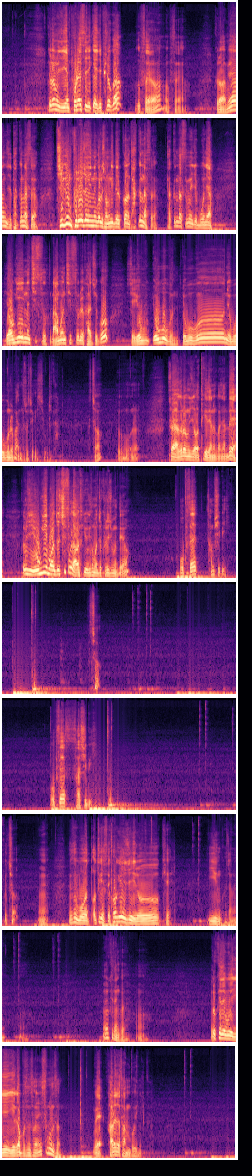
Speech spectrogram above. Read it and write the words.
그러면 이제 보냈으니까 이제 필요가 없어요. 없어요. 그러면 이제 다 끝났어요. 지금 그려져 있는 걸로 정리될 거는 다 끝났어요. 다 끝났으면 이제 뭐냐? 여기 있는 치수, 남은 치수를 가지고 이제 요, 부- 요 부분, 요 부분, 요 부분을 만들어줘야지 우리가. 그쵸? 요 부분을. 자, 그럼 이제 어떻게 되는 거냐인데, 그럼 이제 여기 먼저 치수가 나왔으니까 여기서 먼저 그려주면 돼요. 옵셋 32. 그쵸? 옵셋 42. 그쵸? 예. 그래서 뭐 어떻게 했어요? 거기에 이제 이렇게 이은 거잖아요. 어. 이렇게 된 거예요. 어. 이렇게 되고 얘, 얘가 무슨 선이? 수문선. 왜? 가려져서 안 보이니까.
